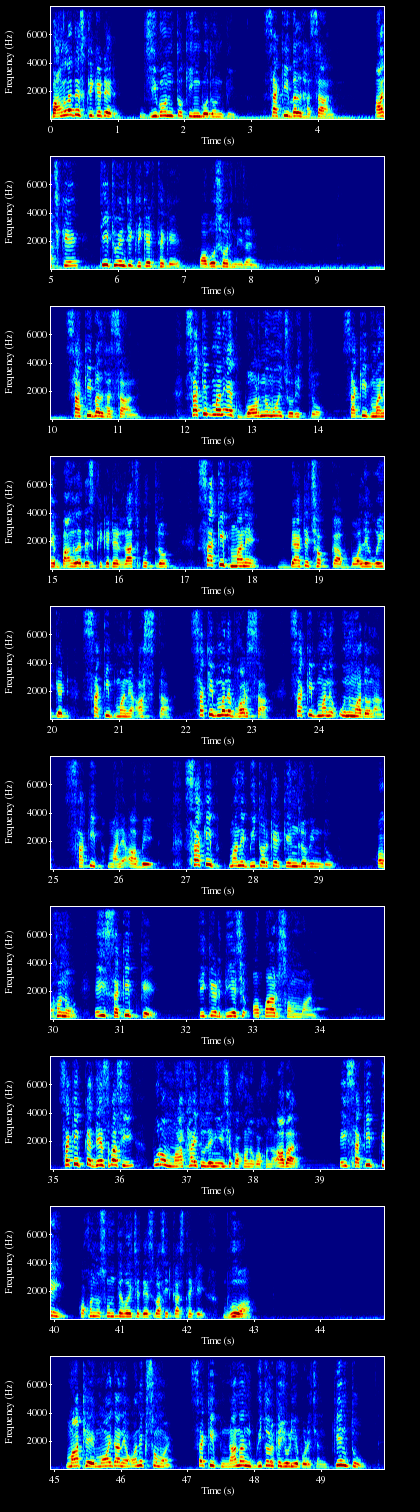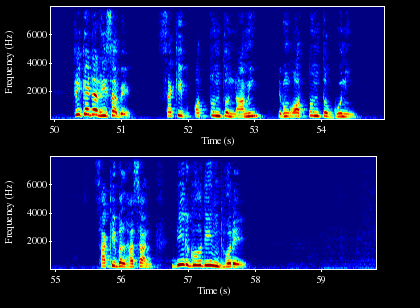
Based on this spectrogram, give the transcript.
বাংলাদেশ ক্রিকেটের জীবন্ত কিংবদন্তি সাকিব আল হাসান আজকে টি টোয়েন্টি ক্রিকেট থেকে অবসর নিলেন। সাকিব আল হাসান। সাকিব মানে এক বর্ণময় চরিত্র। সাকিব মানে বাংলাদেশ ক্রিকেটের রাজপুত্র। সাকিব মানে ব্যাটে ছক্কা, বলে উইকেট। সাকিব মানে আস্থা। সাকিব মানে ভরসা। সাকিব মানে উন্মাদনা। সাকিব মানে আবেগ। সাকিব মানে বিতর্কের কেন্দ্রবিন্দু। কখনো এই সাকিবকে ক্রিকেট দিয়েছে অপার সম্মান। সাকিবকে দেশবাসী পুরো মাথায় তুলে নিয়েছে কখনো কখনো। আবার এই সাকিবকেই কখনো শুনতে হয়েছে দেশবাসীর কাছ থেকে, ভুয়া। মাঠে, ময়দানে অনেক সময় সাকিব নানান বিতর্কে জড়িয়ে পড়েছেন। কিন্তু ক্রিকেটার হিসাবে সাকিব অত্যন্ত নামী এবং অত্যন্ত গুণী। সাকিব আল হাসান দীর্ঘদিন ধরে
